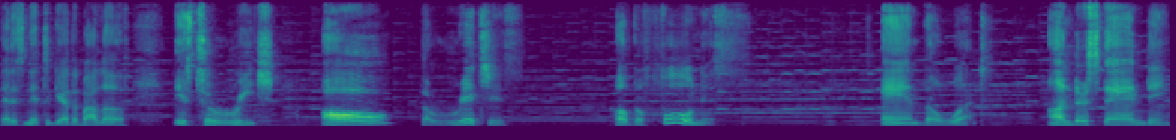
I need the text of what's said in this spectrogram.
that is knit together by love is to reach all the riches of the fullness and the what? Understanding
